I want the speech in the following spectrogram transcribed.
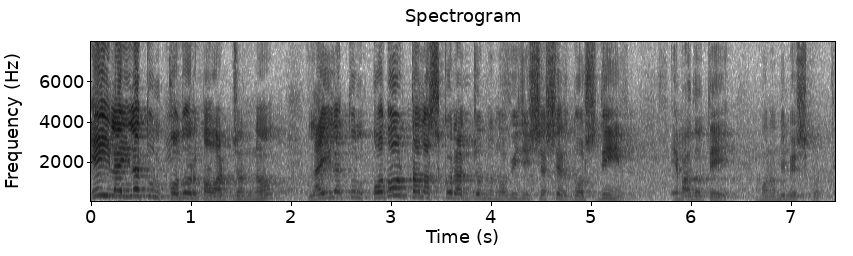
এই লাইলাতুল কদর পাওয়ার জন্য, লাইলাতুল কদর তালাশ করার জন্য নবীজি শেষের দশ দিন এবাদতে মনোনিবেশ করতেন।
